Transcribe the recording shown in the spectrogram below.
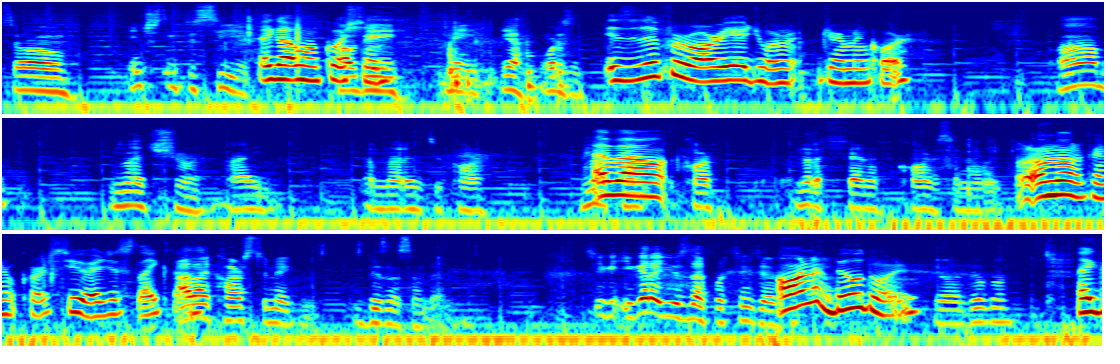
so interesting to see i got one question. how they made. Yeah what is it? Is the ferrari a german german car? Um i'm not sure. I I'm not into car. I'm not about car? I'm not a fan of cars. You know, like. I'm not a fan of cars too. I just like them. I like cars to make business on them. So you, you gotta use the opportunity. I want to build one. You wanna build one? Like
